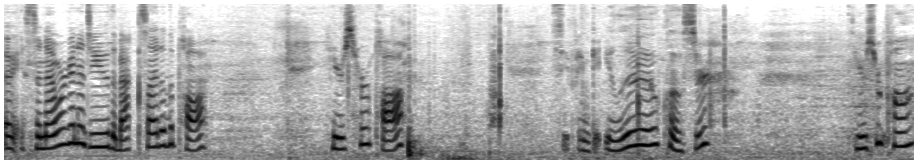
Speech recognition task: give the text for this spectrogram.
Okay, so now we're gonna do the back side of the paw. Here's her paw. See if I can get you a little closer. Here's her paw.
